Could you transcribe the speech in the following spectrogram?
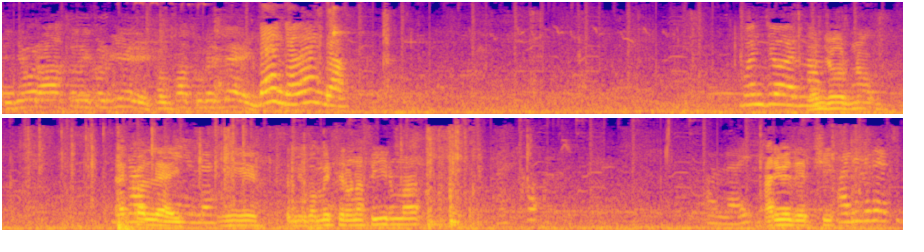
Signora, sono il corriere, c'è un pacco per lei. Venga, venga. Buongiorno. Buongiorno. Ecco Grazie a lei. mille. Mi- se mi può mettere una firma. A lei. Arrivederci. Arrivederci.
